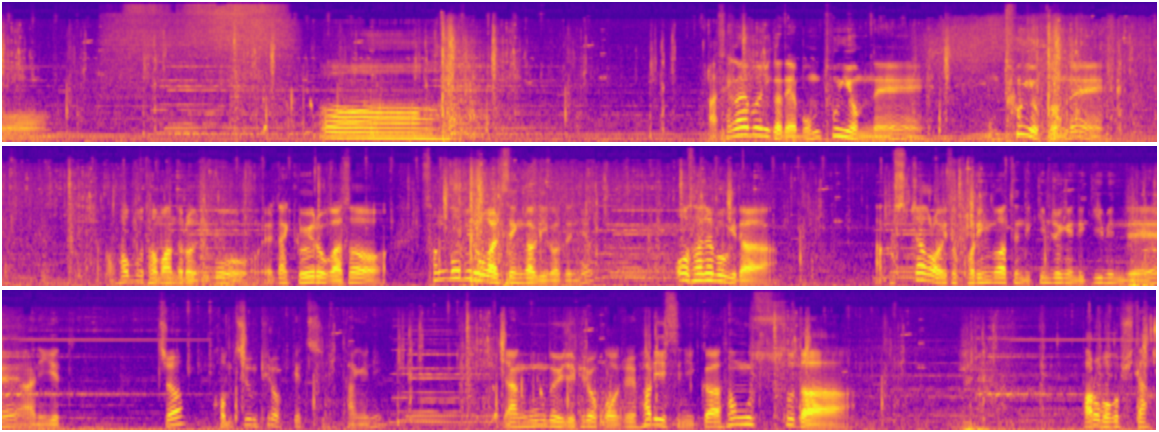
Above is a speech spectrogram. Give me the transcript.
어, 어... 아 생각해보니까 내 몸통이 없네 몸통이 없었네 잠깐 허브 더 만들어주고 일단 교회로 가서 성법이로 갈 생각이거든요 어 사제복이다 아까 십자가를 어디서 버린 것 같은 느낌적인 느낌인데 아니겠죠? 검집은 필요 없겠지 당연히 양궁도 이제 필요 없고 어차피 활이 있으니까 성수다 바로 먹읍시다.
